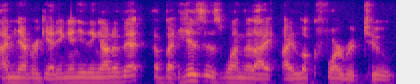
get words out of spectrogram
I'm never getting anything out of it. But his is one that I, I look forward to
